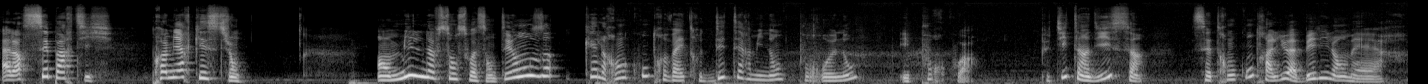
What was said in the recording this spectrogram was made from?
Alors c'est parti. Première question. En 1971, quelle rencontre va être déterminante pour Renaud et pourquoi? Petit indice, cette rencontre a lieu à Belle-Île-en-Mer.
